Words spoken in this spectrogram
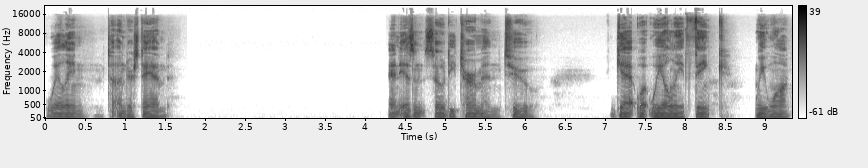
willing to understand, and isn't so determined to get what we only think we want.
